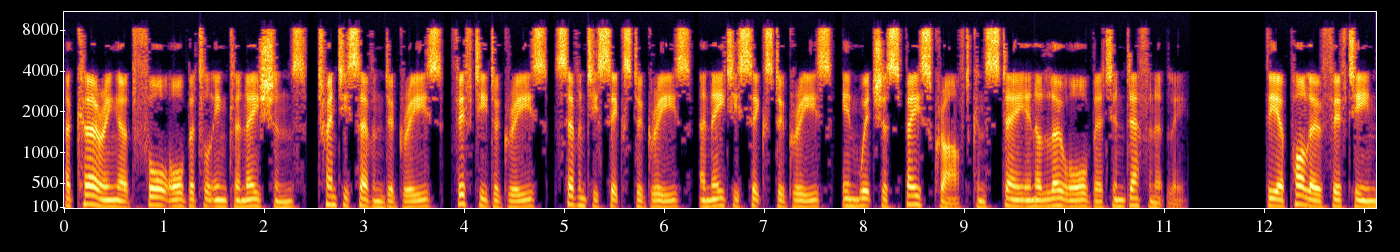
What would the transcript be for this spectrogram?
occurring at four orbital inclinations, 27 degrees, 50 degrees, 76 degrees, and 86 degrees, in which a spacecraft can stay in a low orbit indefinitely. The Apollo 15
